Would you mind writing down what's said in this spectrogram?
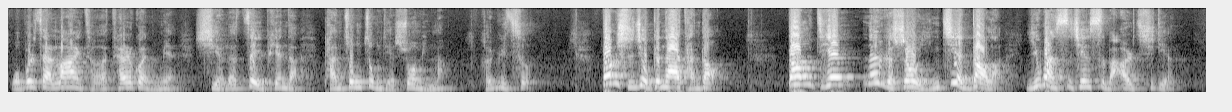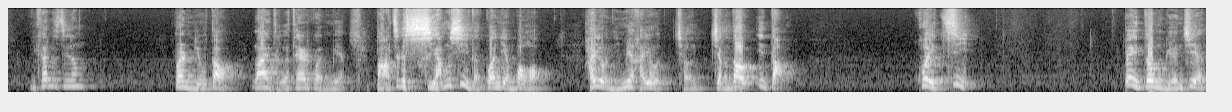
我不是在 Light 和 Telegram 里面写了这篇的盘中重点说明吗？和预测，当时就跟大家谈到，当天那个时候已经见到了一万四千四百二十七点。你看到这张，不然你就到 Light 和 Telegram 里面把这个详细的关键报告，还有里面还有讲讲到一档会记被动元件。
